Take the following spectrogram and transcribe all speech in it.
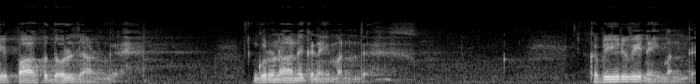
ਇਹ ਪਾਪ ਧੁੱਲ ਜਾਣਗੇ। ਗੁਰੂ ਨਾਨਕ ਨਹੀਂ ਮੰਨਦੇ। ਕਬੀਰ ਵੀ ਨਹੀਂ ਮੰਨਦੇ।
